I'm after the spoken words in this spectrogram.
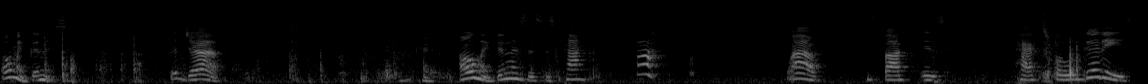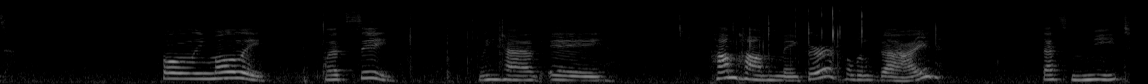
Oh my goodness. Good job. Okay. Oh my goodness, this is packed. Ah. Wow. This box is packed full of goodies. Holy moly. Let's see. We have a pom-pom maker, a little guide. That's neat.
